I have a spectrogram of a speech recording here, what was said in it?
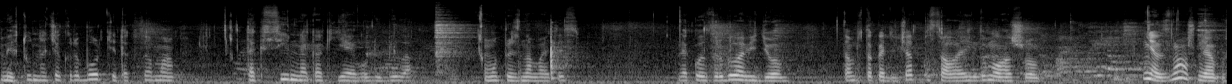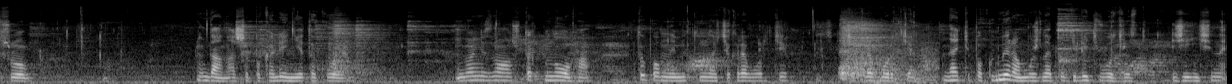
міхту на чакраборті так само, так сильно, як я його любила. Ну, признавайтесь. Я коли зробила відео, там стільки дівчат писала, я не думала, що. Ні, знала ж мене, що да, наше поколение такое. Но не знала, что так много. Кто помнит мехту на чакраборте? чакраборте? Знаете, по кумирам можно определить возраст женщины.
